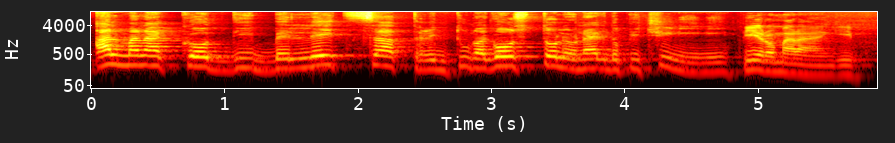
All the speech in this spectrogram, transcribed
Almanacco di Bellezza, 31 agosto, Leonardo Piccinini. Piero Maranghi.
